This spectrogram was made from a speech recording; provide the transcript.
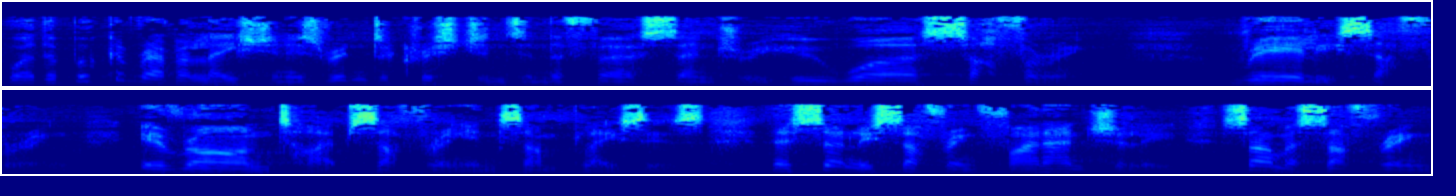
Well, the book of Revelation is written to Christians in the first century who were suffering really suffering, Iran type suffering in some places. They're certainly suffering financially. Some are suffering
